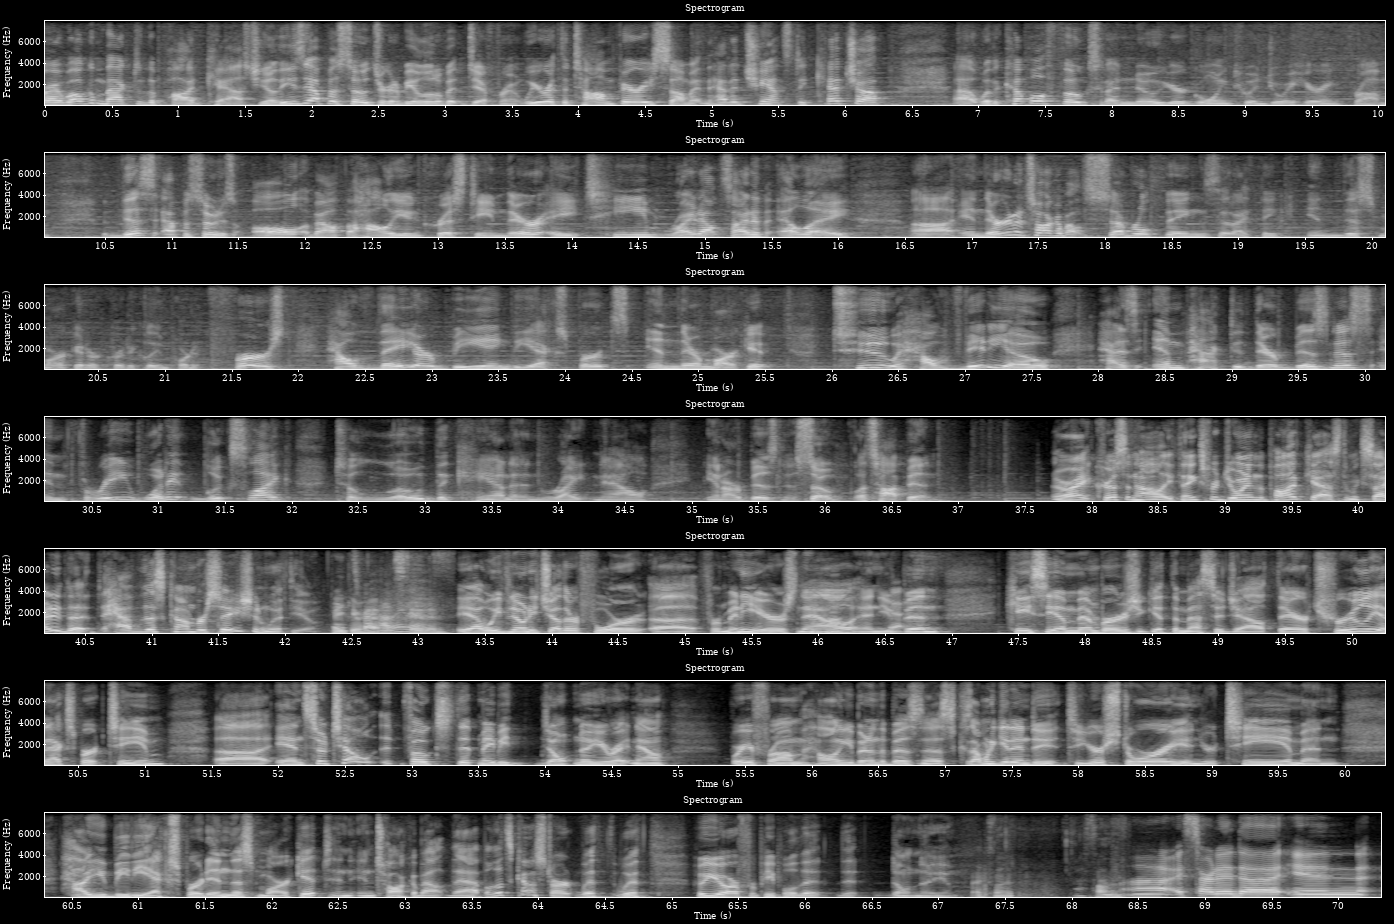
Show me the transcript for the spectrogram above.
All right, welcome back to the podcast. You know, these episodes are going to be a little bit different. We were at the Tom Ferry Summit and had a chance to catch up uh, with a couple of folks that I know you're going to enjoy hearing from. This episode is all about the Holly and Chris team. They're a team right outside of LA. Uh, and they're going to talk about several things that I think in this market are critically important. First, how they are being the experts in their market. Two, how video has impacted their business. And three, what it looks like to load the cannon right now in our business. So let's hop in. All right, Chris and Holly, thanks for joining the podcast. I'm excited to have this conversation with you. Thank you for having us, David. Yeah, we've known each other for uh, for many years now, and you've Yes. been KCM members. You get the message out there. Truly an expert team. Uh, and so, tell folks that maybe don't know you right now where you're from, how long you've been in the business, because I want to get into to your story and your team and how you be the expert in this market and, and talk about that. But let's kind of start with with who you are for people that that don't know you. Excellent. Uh, I started uh, in,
